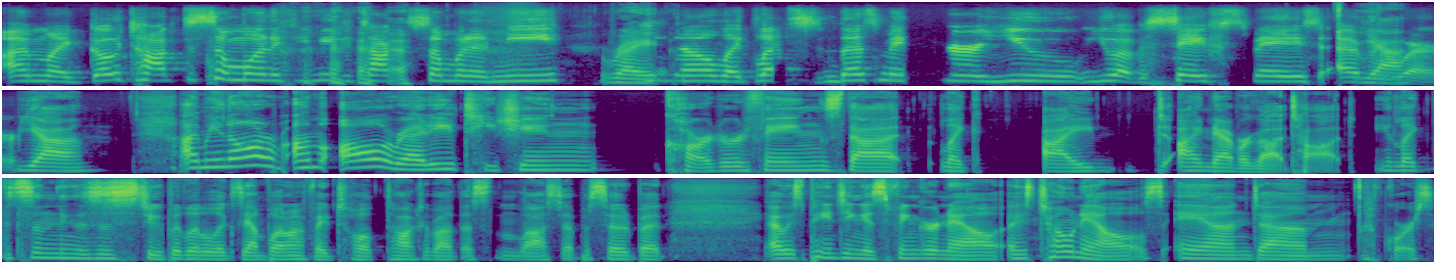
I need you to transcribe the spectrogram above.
I'm like, go talk to someone if you need to talk to someone and me. Right. You know, like let's let's make sure you you have a safe space everywhere. Yeah. yeah. I mean, al- I'm already teaching Carter things that like I I never got taught. Like this is something. This is a stupid little example. I don't know if I told, talked about this in the last episode, but I was painting his fingernail, his toenails, and um, of course,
